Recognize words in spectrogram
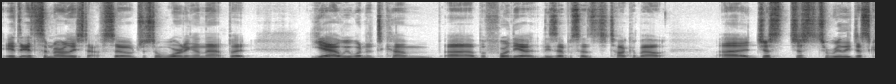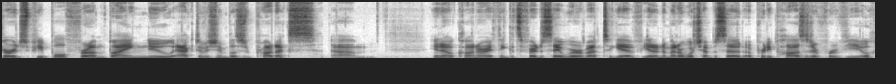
It, it's some gnarly stuff. So just a warning on that. But yeah, we wanted to come uh, before the these episodes to talk about uh, just just to really discourage people from buying new Activision Blizzard products. Um, you know, Connor, I think it's fair to say we're about to give you know no matter which episode a pretty positive review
